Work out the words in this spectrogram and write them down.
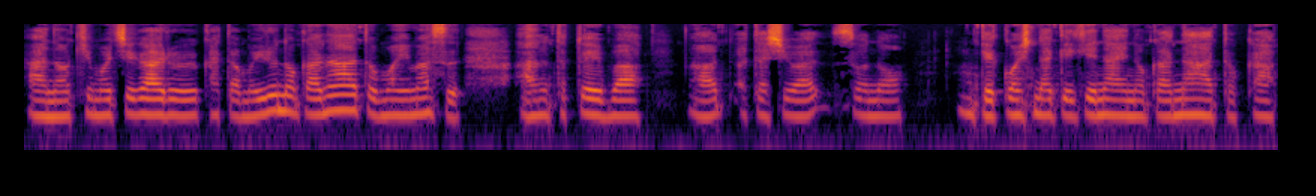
あの気持ちがある方もいるのかなと思います。あの、例えば、あ私はその、結婚しなきゃいけないのかなとか、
